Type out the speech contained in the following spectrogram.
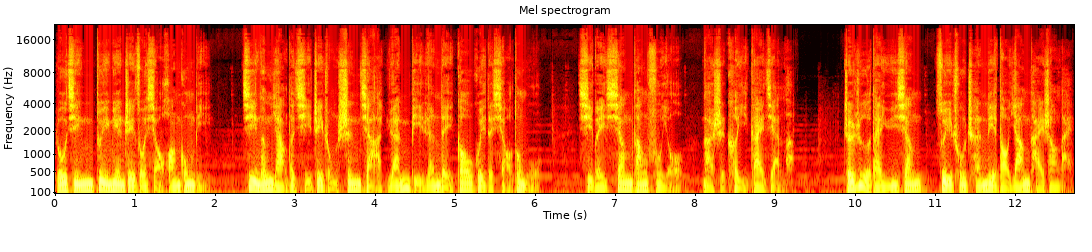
如今对面这座小皇宫里，既能养得起这种身价远比人类高贵的小动物，其为相当富有，那是可以概见了。这热带鱼香最初陈列到阳台上来，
